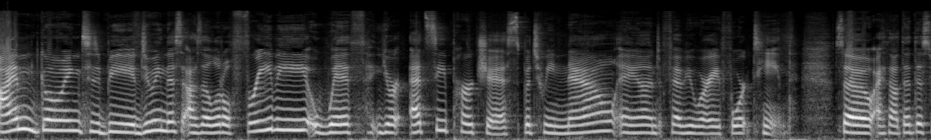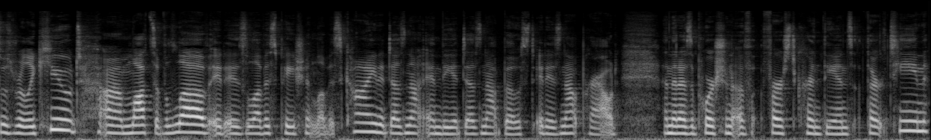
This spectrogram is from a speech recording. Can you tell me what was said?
I'm going to be doing this as a little freebie with your Etsy purchase between now and February 14th. So I thought that this was really cute. Um, lots of love. It is love is patient, love is kind. It does not envy, it does not boast, it is not proud. And that is a portion of 1 Corinthians 13.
